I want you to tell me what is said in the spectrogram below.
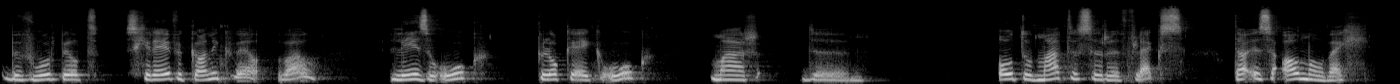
Bijvoorbeeld schrijven kan ik wel, wel, lezen ook, klokkijken ook, maar de automatische reflex, dat is allemaal weg.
